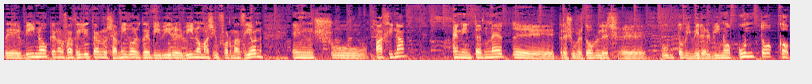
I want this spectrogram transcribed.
de vino que nos facilitan los amigos de Vivir el Vino. Más información en su página en internet eh, www.vivirelvino.com.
